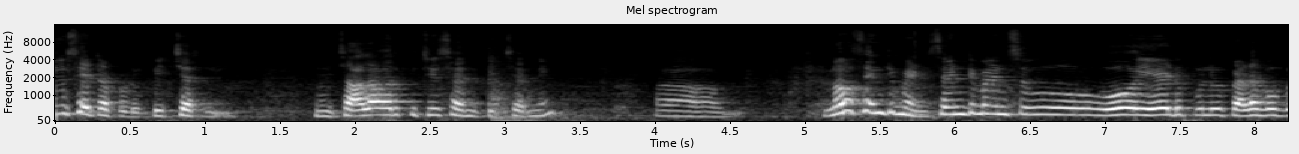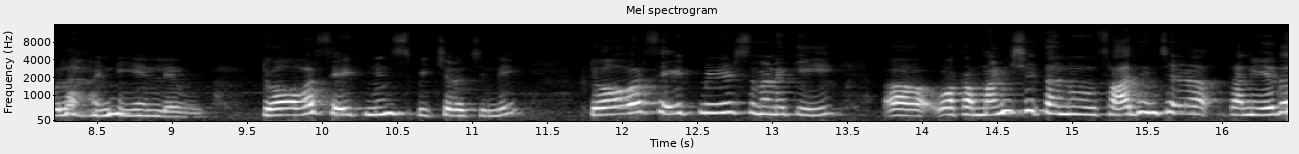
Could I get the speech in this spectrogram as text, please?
చూసేటప్పుడు పిక్చర్ని నేను చాలా వరకు చూశాను పిక్చర్ని నో సెంటిమెంట్ సెంటిమెంట్స్ ఓ ఏడుపులు పెడబొబ్బులు అవన్నీ ఏం లేవు. Two hours eight minutes picture వచ్చింది. టూ అవర్స్ ఎయిట్ మినిట్స్ మనకి ఒక మనిషి తను సాధించ తను ఏదో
